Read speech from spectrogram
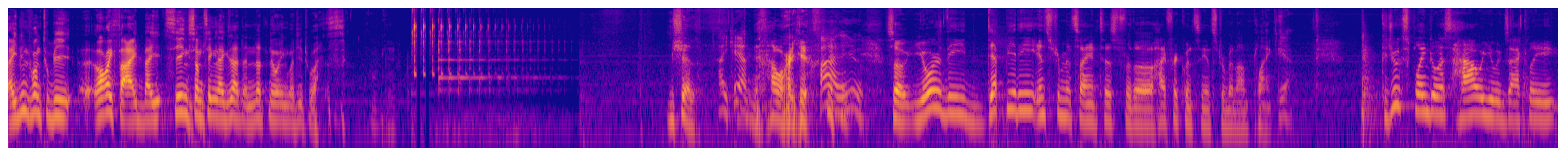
I, didn't want to be uh, horrified by seeing something like that and not knowing what it was. Okay. Michel. Hi, Ken. How are you? Fine, you? so you're the deputy instrument scientist for the high frequency instrument on Planck. Yeah. Could you explain to us how you exactly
